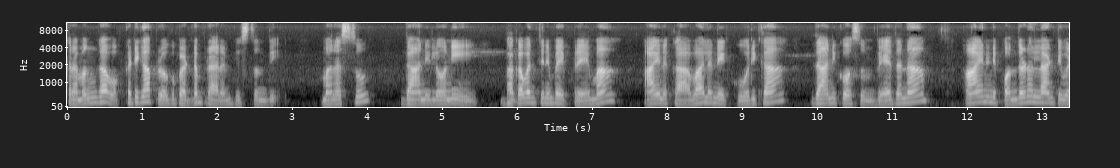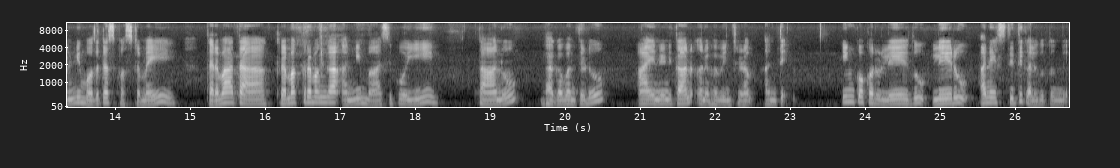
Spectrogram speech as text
క్రమంగా ఒక్కటిగా ప్రోగుపడడం ప్రారంభిస్తుంది. మనస్సు దానిలోని భగవంతునిపై ప్రేమ ఆయన కావాలనే కోరిక దానికోసం వేదన ఆయనని పొందడం లాంటివన్నీ మొదట స్పష్టమై. తర్వాత క్రమక్రమంగా అన్నీ మాసిపోయి తాను భగవంతుడు ఆయనని తాను అనుభవించడం అంతే. ఇంకొకరు లేదు లేరు అనే స్థితి కలుగుతుంది.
